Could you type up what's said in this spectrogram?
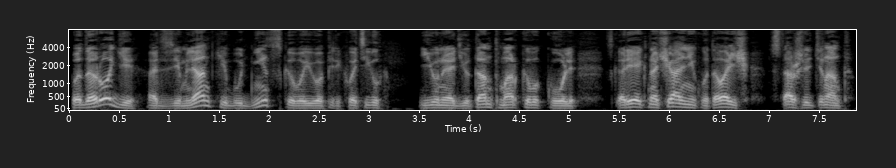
По дороге от землянки Будницкого его перехватил юный адъютант Маркова Коля. — Скорее к начальнику, товарищ старший лейтенант.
